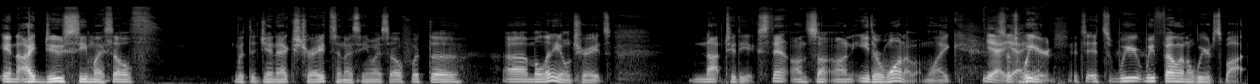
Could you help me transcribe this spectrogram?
And I do see myself with the Gen X traits, and I see myself with the uh, millennial traits. Not to the extent on some, on either one of them. Like, Yeah, so yeah, it's yeah. weird. It's it's weird. We fell in a weird spot.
